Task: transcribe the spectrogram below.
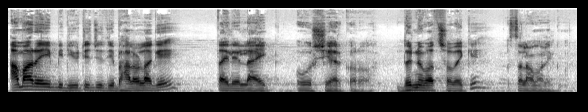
আমার এই ভিডিওটি যদি ভালো লাগে, তাইলে লাইক ও শেয়ার করো। ধন্যবাদ সবাইকে। আসসালামু আলাইকুম।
